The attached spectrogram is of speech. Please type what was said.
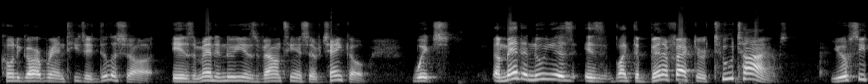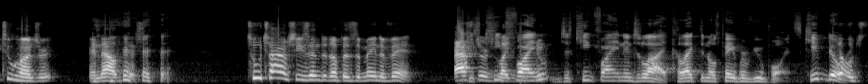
Cody Garbrandt and T.J. Dillashaw is Amanda Nunes, Valentina Shevchenko, which Amanda Nunes is like the benefactor two times, UFC 200, and now this. two times she's ended up as the main event after Just keep like fighting. Just keep fighting in July, collecting those pay per view points. Keep doing. It.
